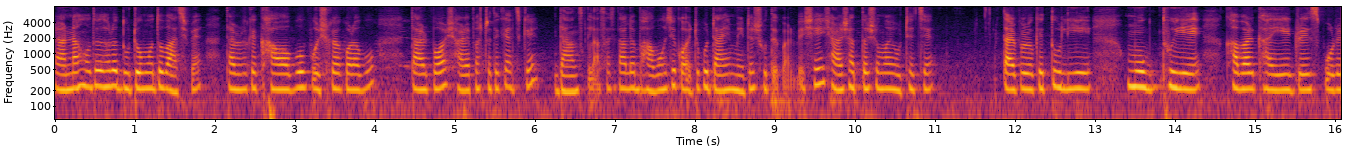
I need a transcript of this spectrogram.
রান্না হতে ধরো দুটো মতো বাজবে। তারপর ওকে খাওয়াবো, পরিষ্কার করাবো। তারপর সাড়ে পাঁচটা থেকে আজকে ডান্স ক্লাস আছে। তাহলে ভাবো যে কয়টুকু টাইম মেয়েটা শুতে পারবে। সেই সাড়ে সাতটার সময় উঠেছে। তারপর ওকে তুলিয়ে, মুখ ধুয়ে, খাবার খাইয়ে ড্রেস পরে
